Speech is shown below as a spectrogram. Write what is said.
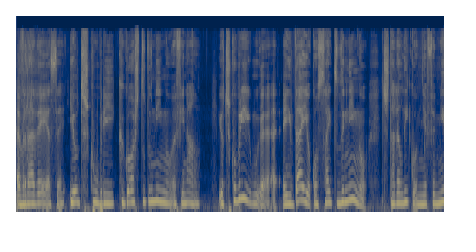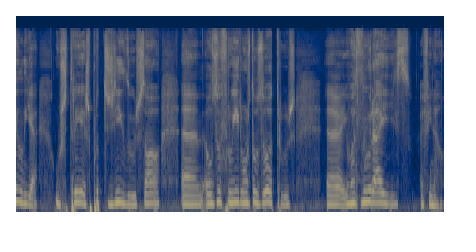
a verdade é essa. Eu descobri que gosto do ninho, afinal. Eu descobri a, a ideia, o conceito de ninho, de estar ali com a minha família, os três protegidos, só ah, a usufruir uns dos outros. Ah, eu adorei isso, afinal.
